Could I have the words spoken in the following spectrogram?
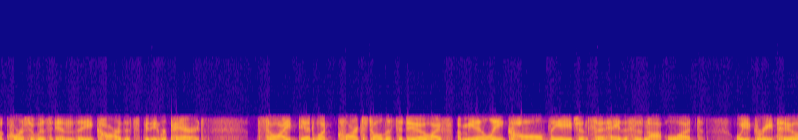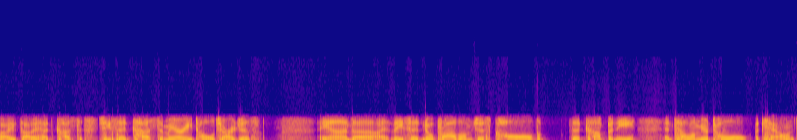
of course it was in the car that's being repaired. So I did what Clark's told us to do. I immediately called the agent, said, "Hey, this is not what we agreed to. I thought I had custom." She said customary toll charges, and uh, they said no problem. Just call the the company and tell them your toll account.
